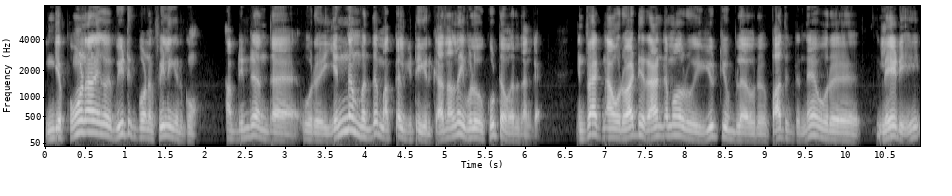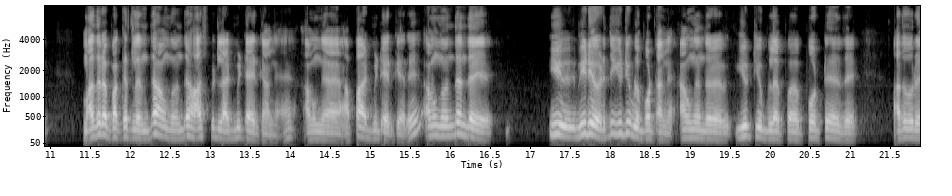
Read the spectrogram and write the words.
இங்கே போனால் எங்கள் வீட்டுக்கு போன ஃபீலிங் இருக்கும் அப்படின்ற அந்த ஒரு எண்ணம் வந்து மக்கள்கிட்ட இருக்குது அதனால தான் இவ்வளோ கூட்டம் வருது அங்கே. இன்ஃபேக்ட் நான் ஒரு வாட்டி ரேண்டமாக ஒரு யூடியூப்பில் ஒரு பார்த்துக்கிட்டு இருந்தேன். ஒரு லேடி மதுரை பக்கத்தில் இருந்து அவங்க வந்து ஹாஸ்பிட்டல் அட்மிட் ஆயிருக்காங்க. அவங்க அப்பா அட்மிட் ஆயிருக்காரு. அவங்க வந்து அந்த வீடியோ எடுத்து யூடியூப்ல போட்டாங்க. அவங்க அந்த யூடியூப்ல இப்போ போட்டு அது அது ஒரு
